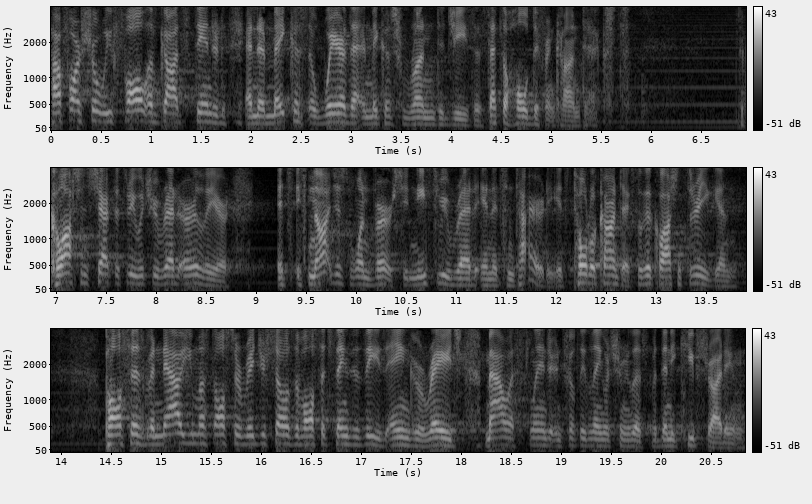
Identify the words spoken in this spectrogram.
how far short we fall of God's standard, and to make us aware of that and make us run to Jesus. That's a whole different context. Colossians chapter 3, which we read earlier, it's, it's not just one verse. It needs to be read in its entirety. It's total context. Look at Colossians 3 again. Paul says, But now you must also rid yourselves of all such things as these anger, rage, malice, slander, and filthy language from your lips. But then he keeps writing,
